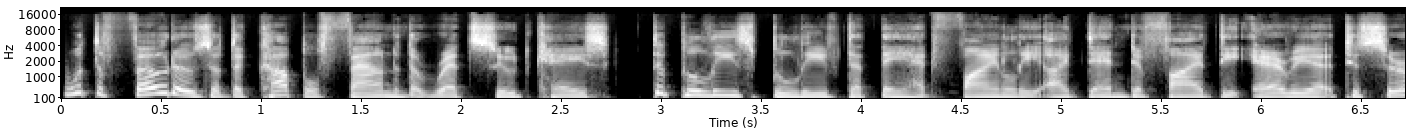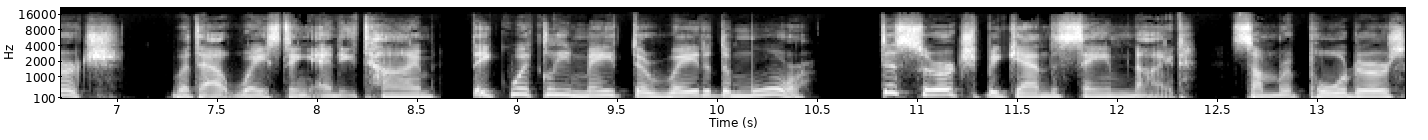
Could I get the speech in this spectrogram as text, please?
With the photos of the couple found in the red suitcase, the police believed that they had finally identified the area to search. Without wasting any time, they quickly made their way to the moor. The search began the same night. Some reporters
